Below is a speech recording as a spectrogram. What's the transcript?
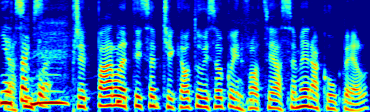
Jo, já takhle. jsem před pár lety jsem čekal tu vysokou inflaci, já jsem je nakoupil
